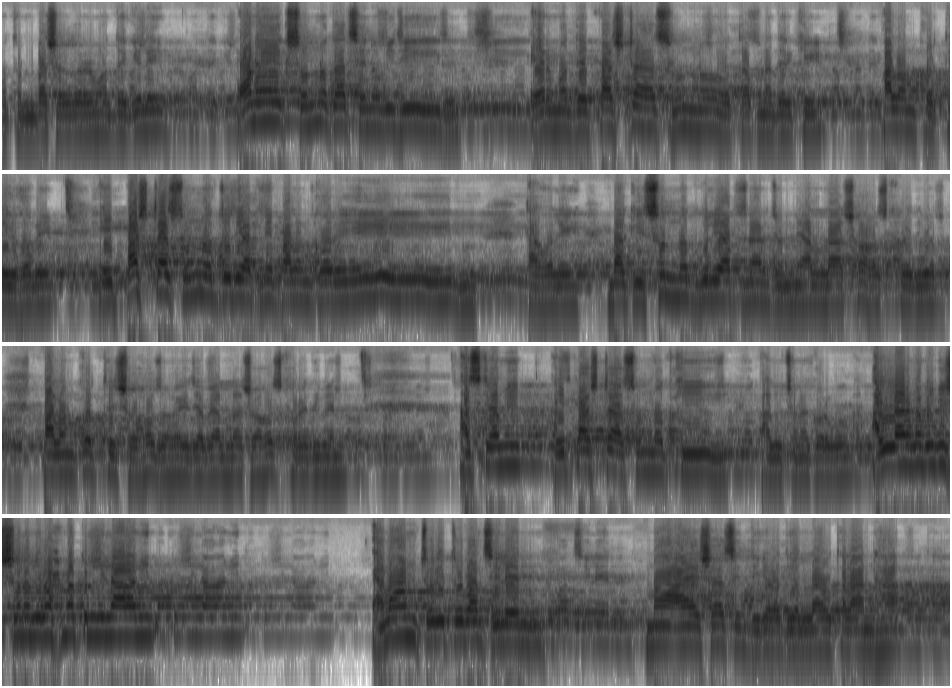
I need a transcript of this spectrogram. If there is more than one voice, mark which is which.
Speaker 1: নতুন বাসর ঘরের মধ্যে গেলে অনেক সুন্নত আছে নবীজির। এর মধ্যে পাঁচটা সুন্নত আপনাদেরকে পালন করতেই হবে। এই পাঁচটা সুন্নত যদি আপনি পালন করেন, তাহলে বাকি সুন্নতগুলি আপনার জন্য আল্লাহ সহজ করে দিবে। পালন করতে সহজ হয়ে যাবে, আল্লাহ সহজ করে দিবেন। আজকে আমি এই পাঁচটা সুন্নত কি আলোচনা করব? আল্লাহর নবী, বিশ্ব নবী রহমাতুল্লিল আলমিন এমন চরিত্রবান ছিলেন মা আয়েশা সিদ্দিকা রাদিয়াল্লাহু তাআলা আনহা।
